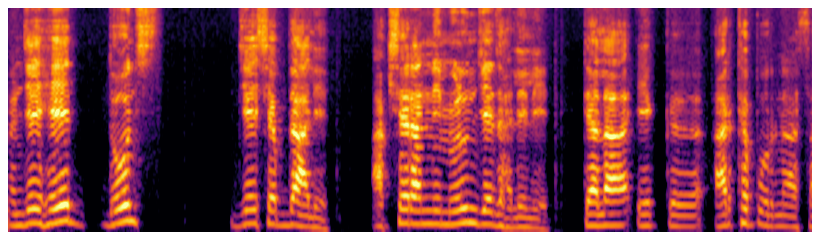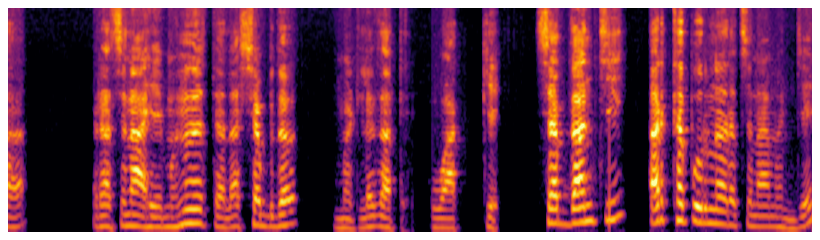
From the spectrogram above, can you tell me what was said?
म्हणजे हे दोन जे शब्द आलेत अक्षरांनी मिळून जे झालेले आहेत त्याला एक अर्थपूर्ण असा रचना आहे म्हणूनच त्याला शब्द म्हटलं जाते वाक्य. शब्दांची अर्थपूर्ण रचना म्हणजे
